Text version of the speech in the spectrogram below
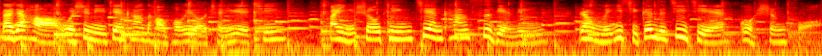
大家好，我是你健康的好朋友陈月清，欢迎收听健康四点零，让我们一起跟着季节过生活。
